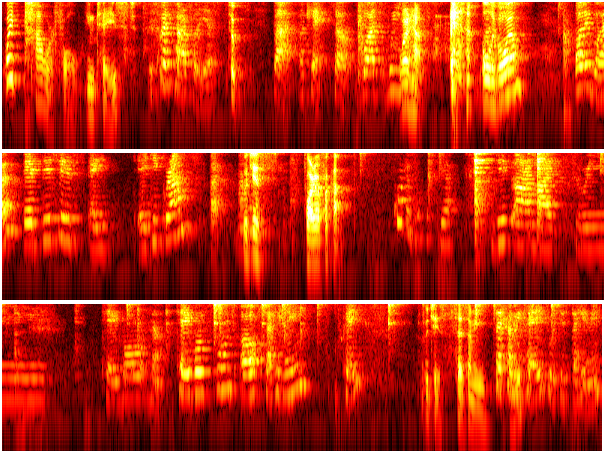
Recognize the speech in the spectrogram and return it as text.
quite powerful in taste. It's quite powerful, yes. So But okay, so what we what use? Olive oil, Olive oil. It, this is a 80 grams, but which is quarter of a cup. quarter of a- cup. yeah. These are like three table no tablespoons of tahini paste, Which is sesame. sesame paste. paste, which is tahini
